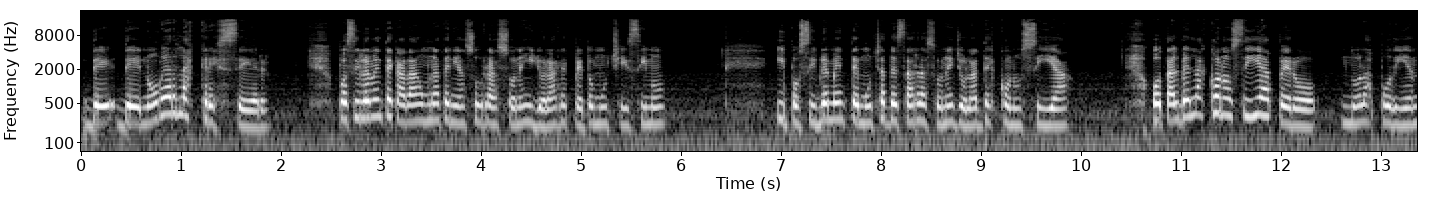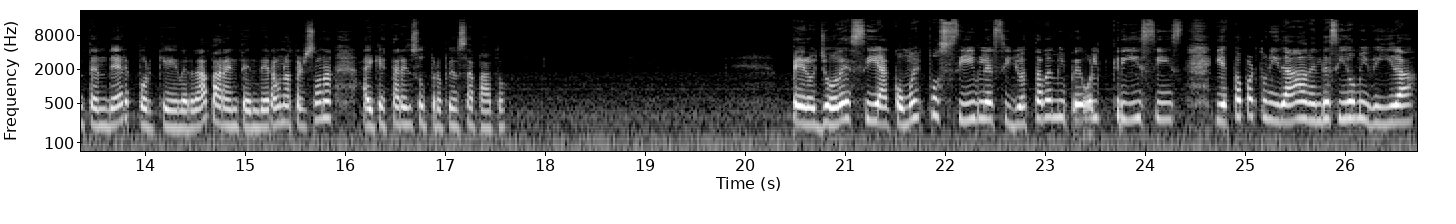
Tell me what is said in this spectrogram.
de, de no verlas crecer. Posiblemente cada una tenía sus razones y yo las respeto muchísimo. Y posiblemente muchas de esas razones yo las desconocía. O tal vez las conocía, pero no las podía entender porque, ¿verdad? Para entender a una persona hay que estar en su propio zapato. Pero yo decía, ¿cómo es posible si yo estaba en mi peor crisis y esta oportunidad ha bendecido mi vida?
